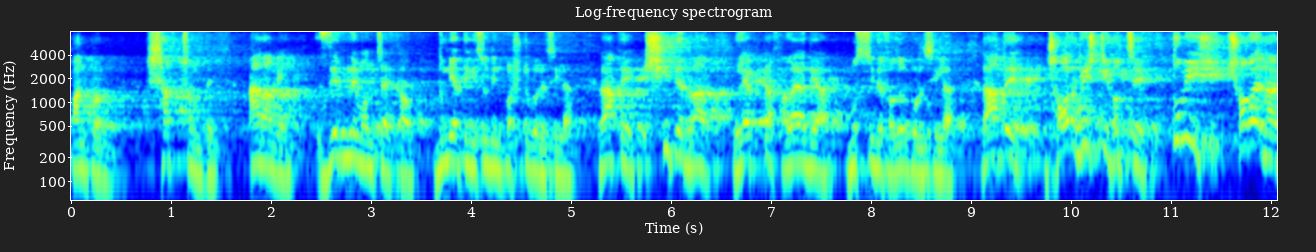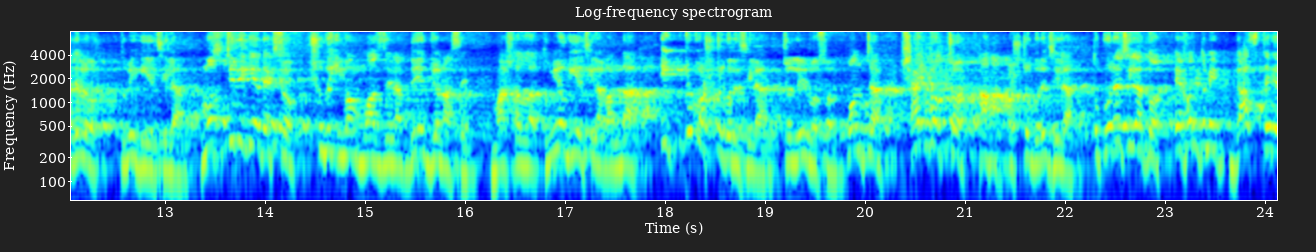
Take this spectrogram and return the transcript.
পান করো, স্বাচ্ছন্দ্যে। আরামে যেমনি মন চায় খাও। দুনিয়াতে কিছুদিন কষ্ট করেছিলা। রাতে শীতের রাত ল্যাপটা ফালায়া দেয়া মসজিদে ফজর করেছিলা রাতে ঝড় বৃষ্টি হচ্ছে। তুমি সবাই না গেল তুমি গিয়েছিলা। মসজিদে গিয়ে দেখছ শুধু ইমাম মুয়াজ্জিন আর দুই একজন আছে। মাশাল্লাহ তুমিও গিয়েছিলা বান্দা। একটু কষ্ট করেছিলা। চল্লিশ বছর পঞ্চাশ ষাট বছর। হ্যাঁ কষ্ট করেছিলা। তো করেছিলা তো। এখন তুমি গাছ থেকে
